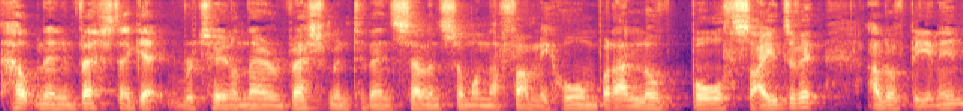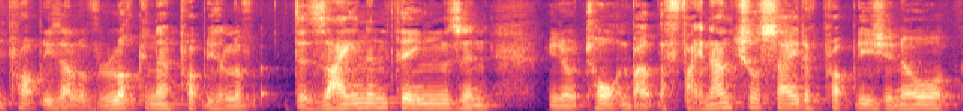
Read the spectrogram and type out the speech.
helping an investor get return on their investment to then selling someone their family home. But I love both sides of it. I love being in properties. I love looking at properties. I love designing things and you know talking about the financial side of properties. You know,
